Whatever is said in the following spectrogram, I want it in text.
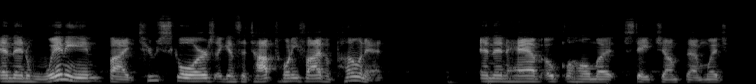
and then winning by two scores against a top 25 opponent and then have Oklahoma State jump them, which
